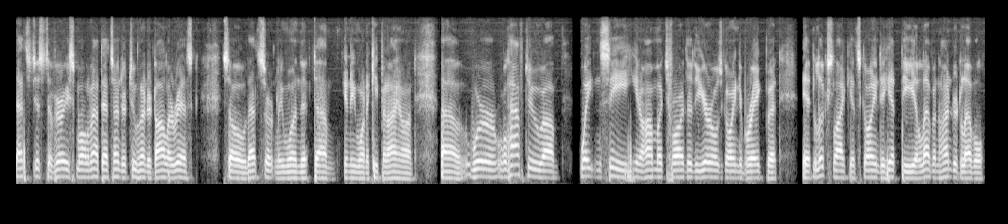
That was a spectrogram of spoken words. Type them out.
That's just a very small amount. That's under $200 risk, so that's certainly one that um, you, want to keep an eye on. Uh, we're we'll have to. Um, wait and see, you know, how much farther the euro is going to break, but it looks like it's going to hit the 1100 level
